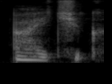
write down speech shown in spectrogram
«Айчик!»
